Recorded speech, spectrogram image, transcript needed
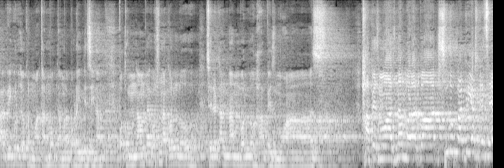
পাগড়িগুলো যখন মাথার মধ্যে আমরা পড়াইতেছিলাম, প্রথম নামটা ঘোষণা করল, ছেলেটার নাম বলল হাফেজ মোয়াজ হাফেজ মোয়াজ নাম বলার পর শুধু পাগড়ি আসতেছে।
